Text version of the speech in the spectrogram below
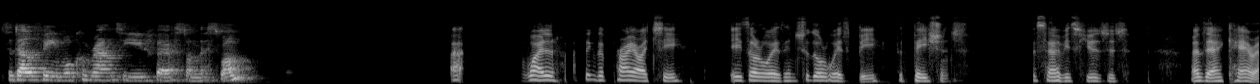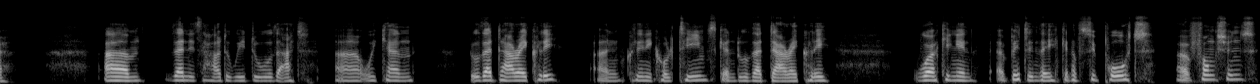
So Delphine, we'll come round to you first on this one. Well, I think the priority is always and should always be the patient, the service users, and their carer. Um, then it's how do we do that? Uh, we can do that directly, and clinical teams can do that directly, working in a bit in the kind of support uh, functions.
